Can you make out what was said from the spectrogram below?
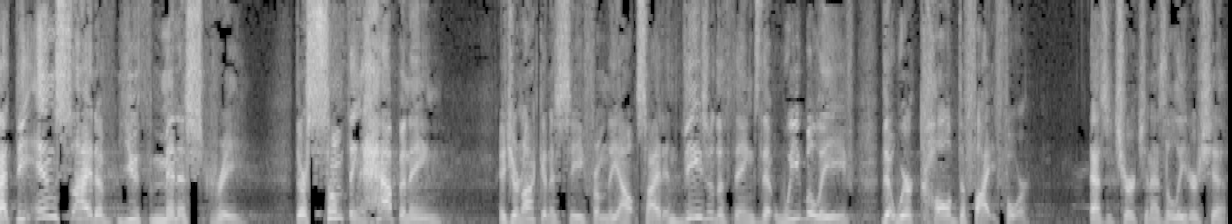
At the inside of youth ministry, there's something happening that you're not going to see from the outside. And these are the things that we believe that we're called to fight for as a church and as a leadership.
